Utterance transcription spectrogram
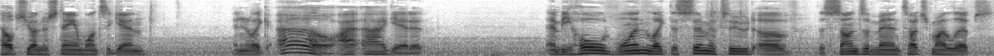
helps you understand once again, and you're like, oh, I I get it. And behold, one like the similitude of the sons of men touched my lips.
